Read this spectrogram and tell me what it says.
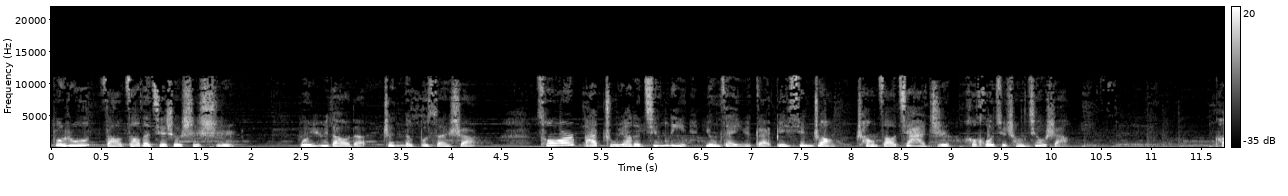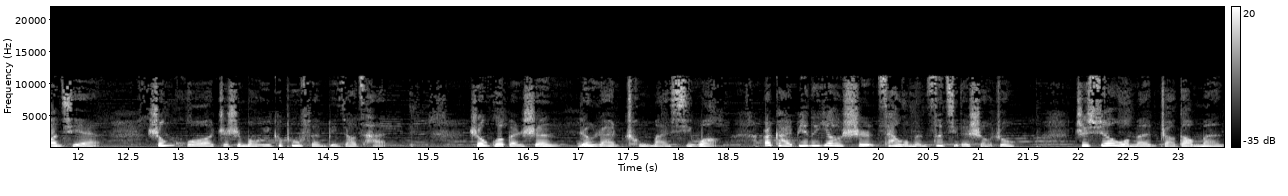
不如早早的接受事实：我遇到的真的不算事儿。从而把主要的精力用在于改变现状、创造价值和获取成就上。况且，生活只是某一个部分比较惨，生活本身仍然充满希望，而改变的钥匙在我们自己的手中，只需要我们找到门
